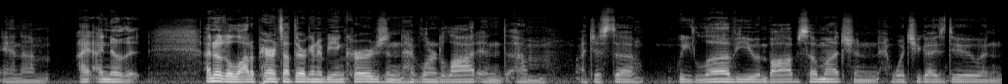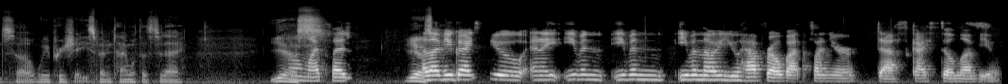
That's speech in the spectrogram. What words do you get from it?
And um, I, I know that I know that a lot of parents out there are going to be encouraged and have learned a lot. And um, I just uh, we love you and Bob so much and what you guys do. And so we appreciate you spending time with us today. Yes. Oh, my pleasure. Yes. I love you guys too. And I even even even though you have robots on your desk, I still love you.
